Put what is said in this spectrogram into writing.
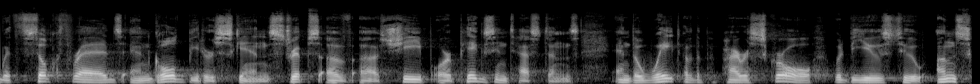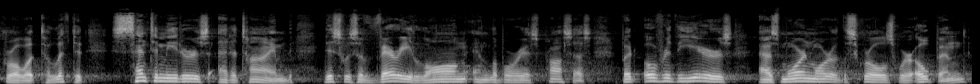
with silk threads and gold beater skin, strips of uh, sheep or pig's intestines, and the weight of the papyrus scroll would be used to unscroll it, to lift it centimeters at a time. This was a very long and laborious process. But over the years, as more and more of the scrolls were opened,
